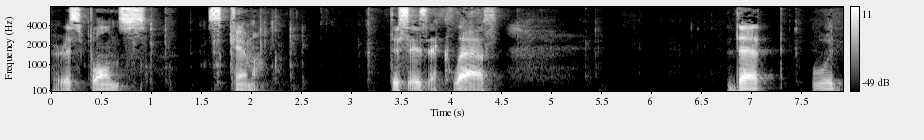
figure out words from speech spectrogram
response schema. This is a class that would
